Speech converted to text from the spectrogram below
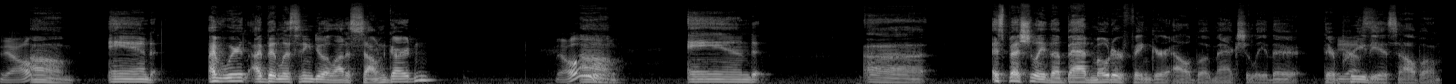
yeah. Um, and I've weird. I've been listening to a lot of Soundgarden, oh. um, and uh, especially the Badmotorfinger album. Actually, their their Yes. previous album.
